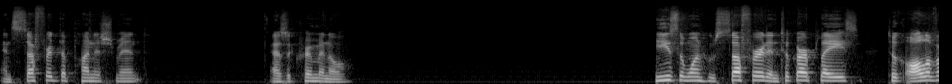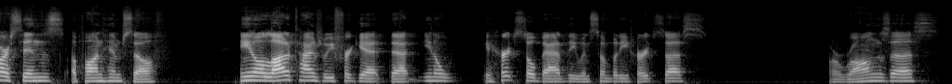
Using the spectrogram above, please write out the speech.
and suffered the punishment as a criminal. He's the one who suffered and took our place, took all of our sins upon himself. You know, a lot of times we forget that, you know, it hurts so badly when somebody hurts us or wrongs us,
